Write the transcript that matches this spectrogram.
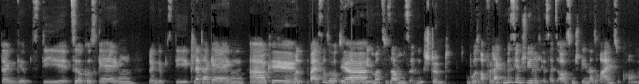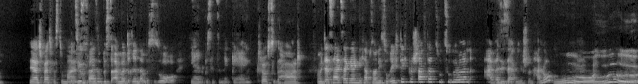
dann gibt es die Zirkus-Gang, dann gibt es die Kletter-Gang. ah, okay. Und weißt du, so, so Ja. Gruppen, die immer zusammen sind, Stimmt. wo es auch vielleicht ein bisschen schwierig ist, als Außenstehender so reinzukommen. Ja, ich weiß, was du meinst. Beziehungsweise bist du einmal drin, dann bist du so, ja, du bist jetzt in der Gang. Close to the heart. Und mit der Salsa-Gang, ich habe es noch nicht so richtig geschafft, dazu zu gehören, aber sie sagen mir schon Hallo. Uh. Uh,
